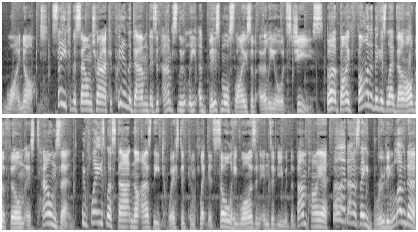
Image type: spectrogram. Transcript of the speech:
why not? Save for the soundtrack, Queen of the Damned is an absolutely abysmal slice of early odds cheese. But by far the biggest letdown of the film is Townsend, who plays Lestat not as the twisted, conflicted soul he was in Interview with the Vampire, but as a brooding loner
